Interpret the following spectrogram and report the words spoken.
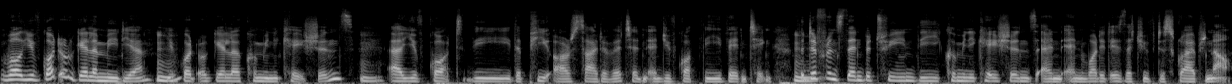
Well, you've got Orgella Media, Mm-hmm. you've got Orgella Communications, Mm. uh, you've got the the PR side of it, and, and you've got the eventing. The Mm-hmm. difference then between the communications and, and what it is that you've described now.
